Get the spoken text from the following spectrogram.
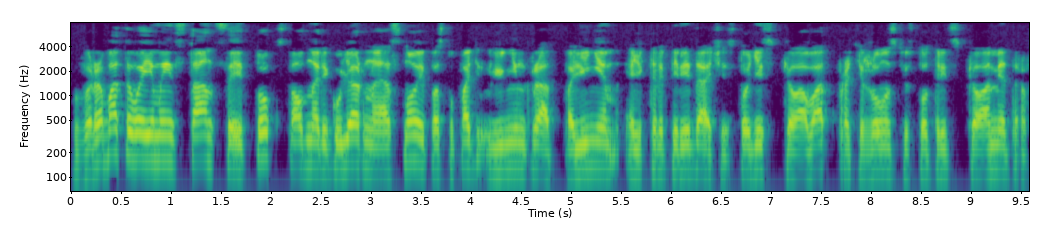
Вырабатываемый станцией ток стал на регулярной основе поступать в Ленинград по линиям электропередачи 110 кВт протяженностью 130 км,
